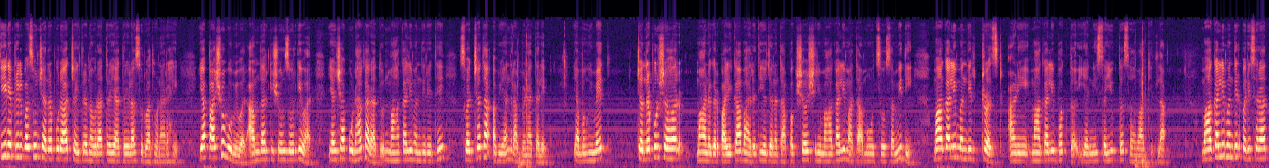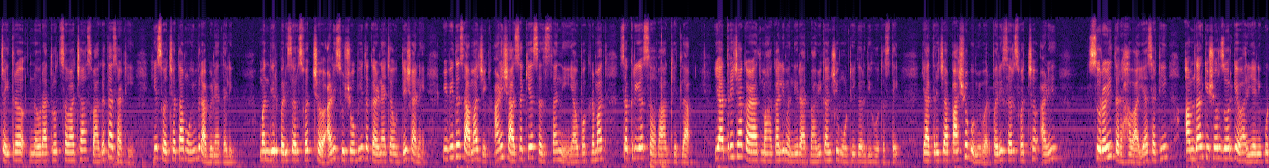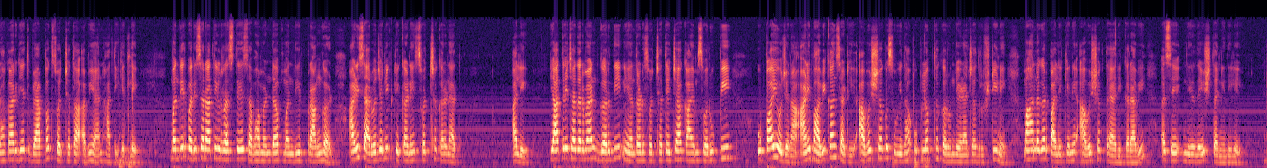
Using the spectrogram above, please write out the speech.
तीन एप्रिलपासून चंद्रपुरात चैत्र नवरात्र यात्रेला सुरुवात होणार आहे. या पार्श्वभूमीवर आमदार किशोर जोरगेवार यांच्या पुढाकारातून महाकाली मंदिर येथे स्वच्छता अभियान राबविण्यात आले. या मोहिमेत चंद्रपूर शहर महानगरपालिका भारतीय जनता पक्ष श्री महाकाली माता महोत्सव समिती महाकाली मंदिर ट्रस्ट आणि महाकाली भक्त यांनी संयुक्त सहभाग घेतला. महाकाली मंदिर परिसरात चैत्र नवरात्रोत्सवाच्या स्वागतासाठी ही स्वच्छता मोहीम राबविण्यात आली. मंदिर परिसर स्वच्छ आणि सुशोभित करण्याच्या उद्देशाने विविध सामाजिक आणि शासकीय संस्थांनी या उपक्रमात सक्रिय सहभाग घेतला. यात्रेच्या काळात महाकाली मंदिरात भाविकांची मोठी गर्दी होत असते. यात्रेच्या पार्श्वभूमीवर परिसर स्वच्छ आणि सुरळीत राहावा यासाठी आमदार किशोर जोरगेवार यांनी पुढाकार घेत व्यापक स्वच्छता अभियान हाती घेतले. मंदिर परिसरातील रस्ते सभामंडप मंदिर प्रांगण आणि सार्वजनिक ठिकाणी स्वच्छ करण्यात आले. यात्रेच्या दरम्यान गर्दी नियंत्रण स्वच्छतेच्या कायमस्वरूपी उपाययोजना आणि भाविकांसाठी आवश्यक सुविधा उपलब्ध करून देण्याच्या दृष्टीने महानगरपालिकेने आवश्यक तयारी करावी असे निर्देश त्यांनी दिले.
